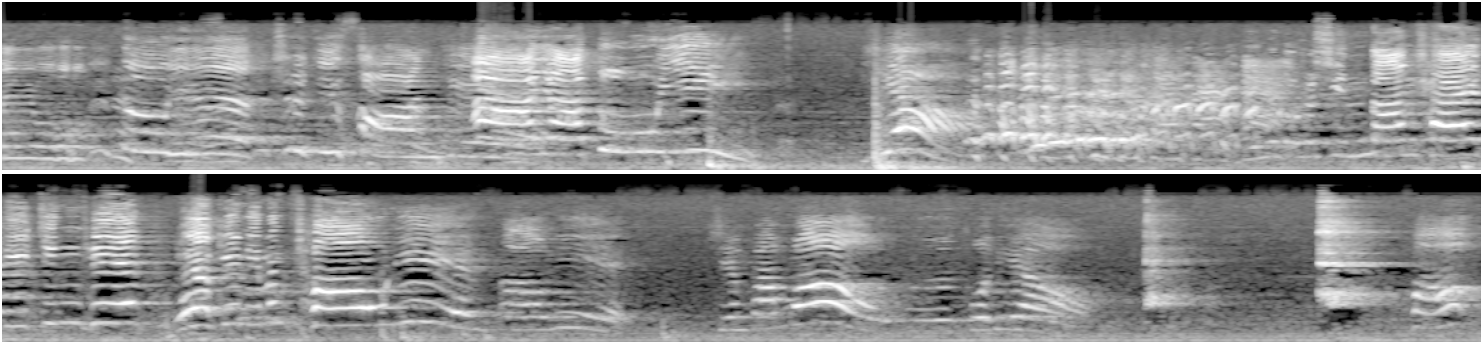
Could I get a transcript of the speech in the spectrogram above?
哎呦，都爷是第三天。哎呀，都一样。你们都是新当差的，今天我要给你们操练操练。先把帽子脱掉。好，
